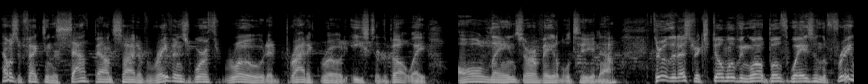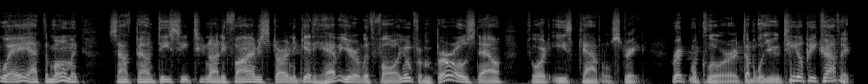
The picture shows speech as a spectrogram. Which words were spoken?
That was affecting the southbound side of Ravensworth Road at Braddock Road east of the Beltway. All lanes are available to you now. Through the district, still moving well both ways on the freeway at the moment. Southbound DC 295 is starting to get heavier with volume from Burroughs now toward East Capitol Street. Rick McClure, WTOP Traffic.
